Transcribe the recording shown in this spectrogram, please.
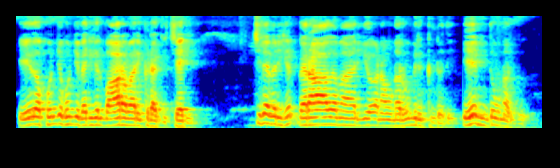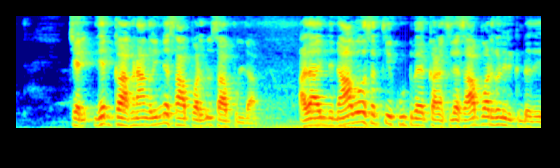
ஏதோ கொஞ்சம் கொஞ்சம் வரிகள் வார வாரி கிடக்கு. சரி. சில வரிகள் வராத மாதிரியான உணர்வும் இருக்கின்றது. ஏன் இந்த உணர்வு? சரி இதற்காக நாங்கள் என்ன சாப்பாடுகள் சாப்பிடலாம்? அதாவது இந்த நாவோ சக்தியை கூட்டுவதற்கான சில சாப்பாடுகள் இருக்கின்றது.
